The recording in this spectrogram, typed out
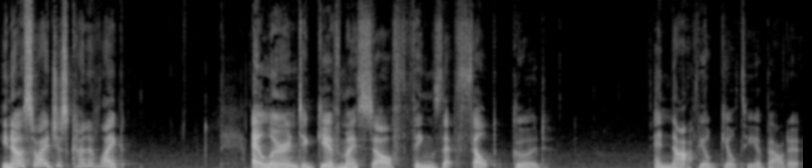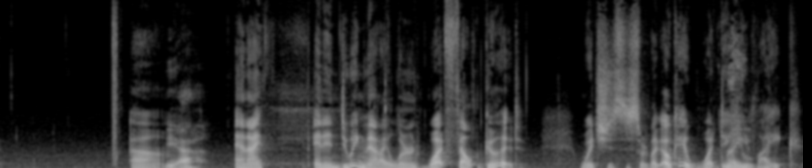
you know. So I just kind of like, I learned to give myself things that felt good and not feel guilty about it. Um, Yeah. and I and in doing that I learned what felt good, which is just sort of like, okay, what do you like?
